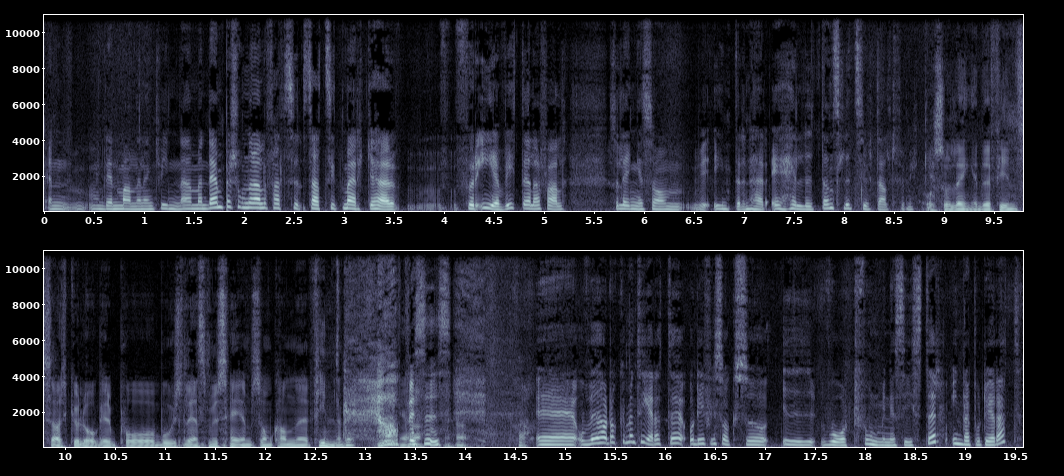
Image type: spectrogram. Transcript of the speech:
en, om det är en man eller en kvinna. Men den personen har i alla fall satt sitt märke här för evigt i alla fall. Så länge som inte den här hällytan slits ut allt för mycket. Og så lenge det fins arkeologer på Bohusläns museum som kan eh, finne det. Ja, precis. Eh, och vi har dokumenterat det och det finns också i vårt fornminnesregister inrapporterat.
